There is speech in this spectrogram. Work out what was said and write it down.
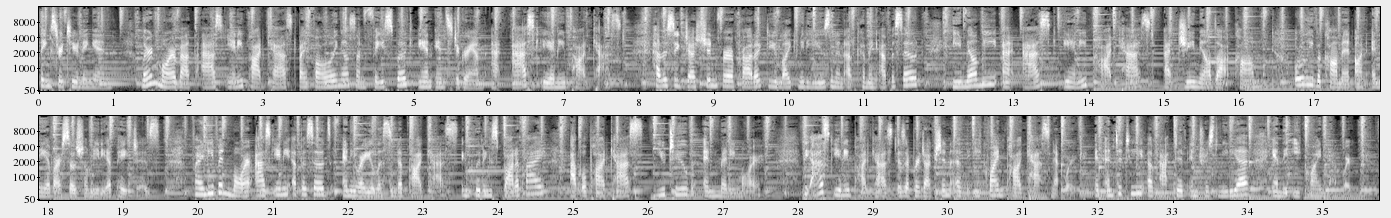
Thanks for tuning in. Learn more about the Ask Annie podcast by following us on Facebook and Instagram at Ask Annie Podcast. Have a suggestion for a product you'd like me to use in an upcoming episode? Email me at askanniepodcast at gmail.com or leave a comment on any of our social media pages. Find even more Ask Annie episodes anywhere you listen to podcasts, including Spotify, Apple Podcasts, YouTube, and many more. The Ask Annie podcast is a production of the Equine Podcast Network, an entity of Active Interest Media and the Equine Network.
